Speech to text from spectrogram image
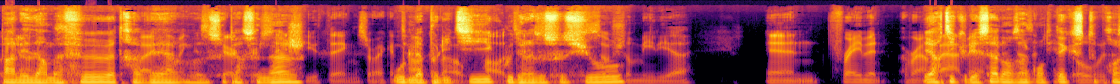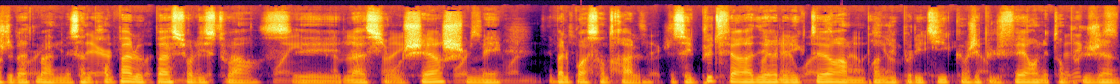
Parler d'armes à feu à travers ce personnage, ou de la politique, ou des réseaux sociaux, et articuler ça dans un contexte proche de Batman. Mais ça ne prend pas le pas sur l'histoire. C'est là si on le cherche, mais c'est pas le point central. J'essaie plus de faire adhérer les lecteurs à mon point de vue politique comme j'ai pu le faire en étant plus jeune.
